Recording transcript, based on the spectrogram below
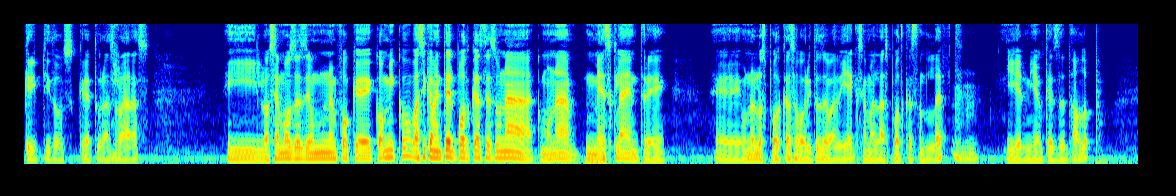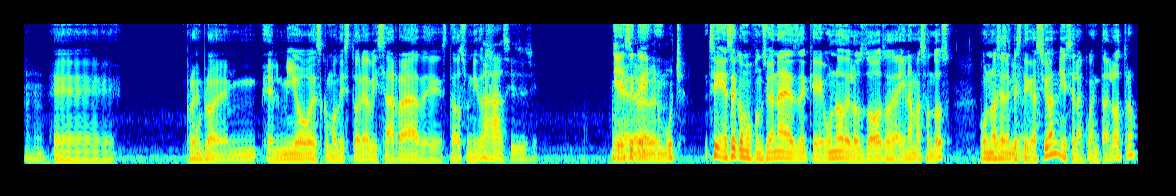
críptidos, criaturas raras. Y lo hacemos desde un enfoque cómico. Básicamente el podcast es una como una mezcla entre eh, uno de los podcasts favoritos de Badía que se llama Last Podcast on the Left y el mío que es The Dollop. eh, por ejemplo, em, el, mío es como de historia bizarra de Estados Unidos. Ajá, sí, sí, sí. Y ese debe haber mucha. Sí, ese como funciona es de que uno de los dos, o sea, ahí nada más son dos. Uno hace la investigación y se la cuenta al otro.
